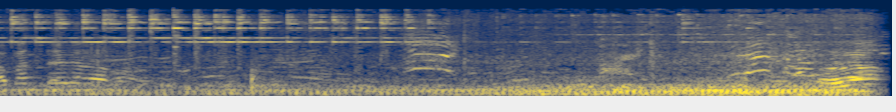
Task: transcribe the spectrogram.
Abantay lang ako. Wala.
